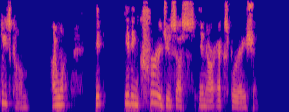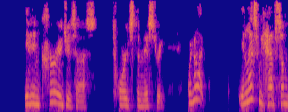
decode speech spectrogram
please come. I want, it, it encourages us in our exploration. It encourages us towards the mystery. We're not, unless we have some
